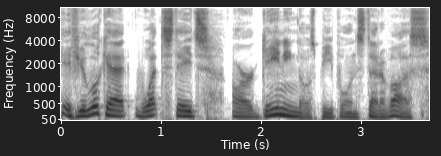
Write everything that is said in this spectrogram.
if you look at what states are gaining those people instead of us,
